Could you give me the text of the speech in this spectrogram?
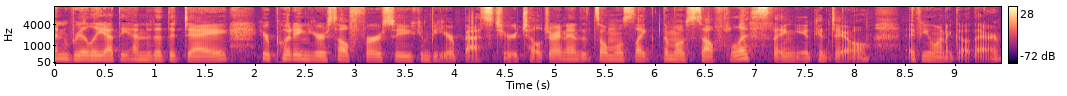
And really, at the end of the day, you're putting yourself first so you can be your best to your children. And it's almost like the most selfless thing you can do if you want to go there.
